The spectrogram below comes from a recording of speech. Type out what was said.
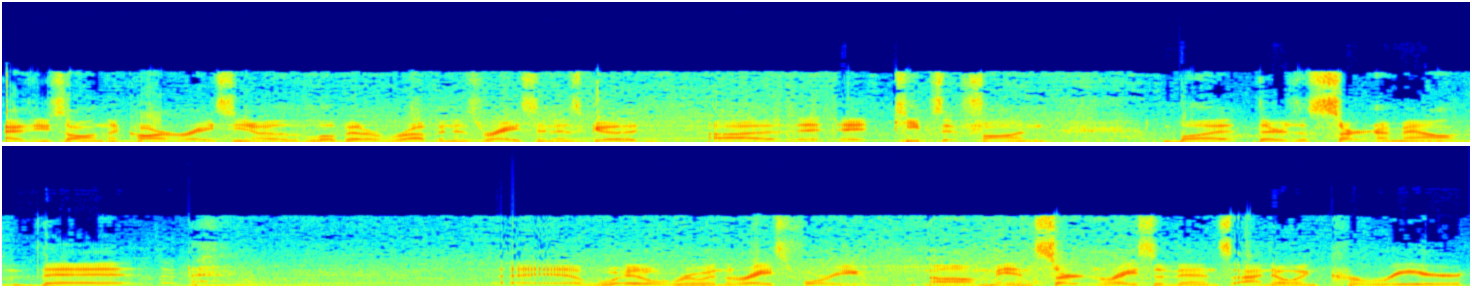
as you saw in the kart race, you know, a little bit of rubbing his racing is good. Uh, it, it keeps it fun but there's a certain amount that uh, it'll ruin the race for you. Um, in certain race events, I know in career,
